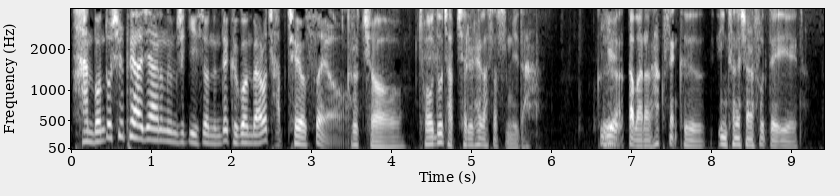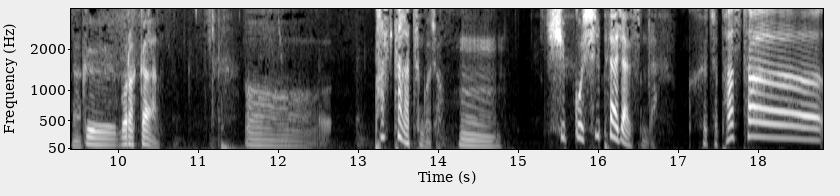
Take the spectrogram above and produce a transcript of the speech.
한 번도 실패하지 않은 음식이 있었는데 그건 바로 잡채였어요. 그렇죠. 저도 잡채를 해갔었습니다. 그 이게- 아까 말한 학생 그 International Food Day에 그 뭐랄까 어 파스타 같은 거죠. 음. 쉽고 실패하지 않습니다. 그렇죠. 파스타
